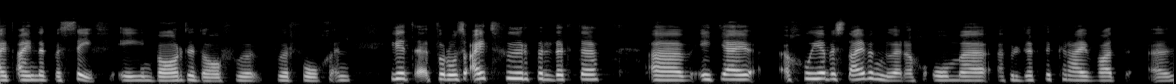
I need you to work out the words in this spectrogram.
uiteindelik besef en waarde daarvoor voorvolg. En jy weet eh, vir ons uitvoerprodukte uh het jy 'n goeie bestuiving nodig om 'n uh, produk te kry wat uh,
